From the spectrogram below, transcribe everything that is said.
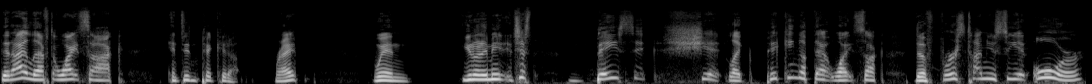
that I left a white sock and didn't pick it up, right? When you know what I mean? It's just basic shit like picking up that white sock the first time you see it or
